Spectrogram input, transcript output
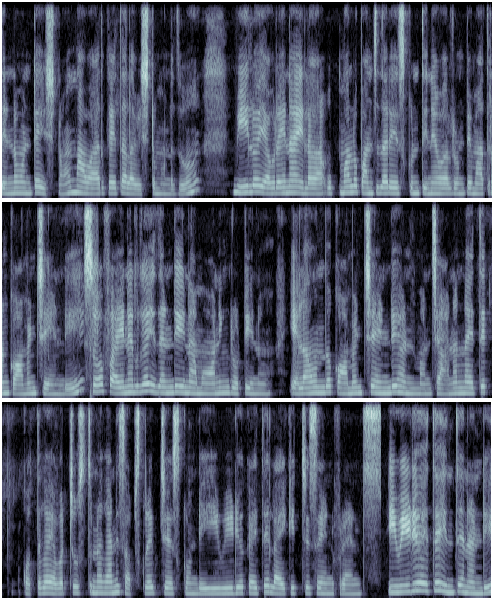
తినడం అంటే ఇష్టం. మా వారికి అయితే అలా ఇష్టం ఉండదు. మీలో ఎవరైనా ఇలా ఉప్మాలో పంచదార వేసుకుని తినే వాళ్ళు ఉంటే మాత్రం కామెంట్ చేయండి. సో ఫైనల్గా ఇదండి నా మార్నింగ్ రొటీను. ఎలా ఉందో కామెంట్ చేయండి. అండ్ మన ఛానల్ని అయితే కొత్తగా ఎవరు చూస్తున్నా కానీ సబ్స్క్రైబ్ చేసుకోండి. ఈ వీడియోకి అయితే లైక్ ఇచ్చేసేయండి. ఫ్రెండ్స్. ఈ వీడియో అయితే ఇంతేనండి.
